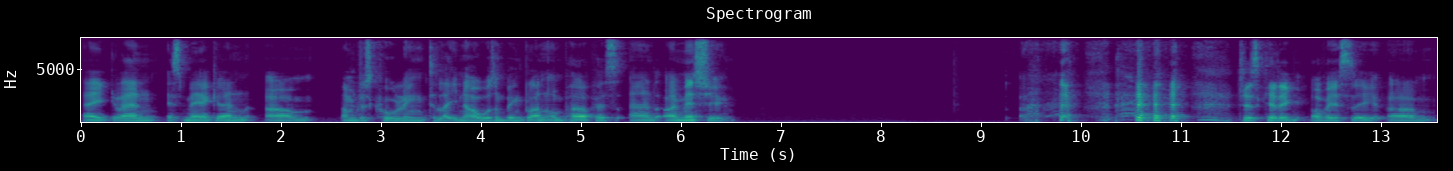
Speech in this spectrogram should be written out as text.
Hey Glenn, it's me again. Um, I'm just calling to let you know I wasn't being blunt on purpose and I miss you. just kidding, obviously. Um,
